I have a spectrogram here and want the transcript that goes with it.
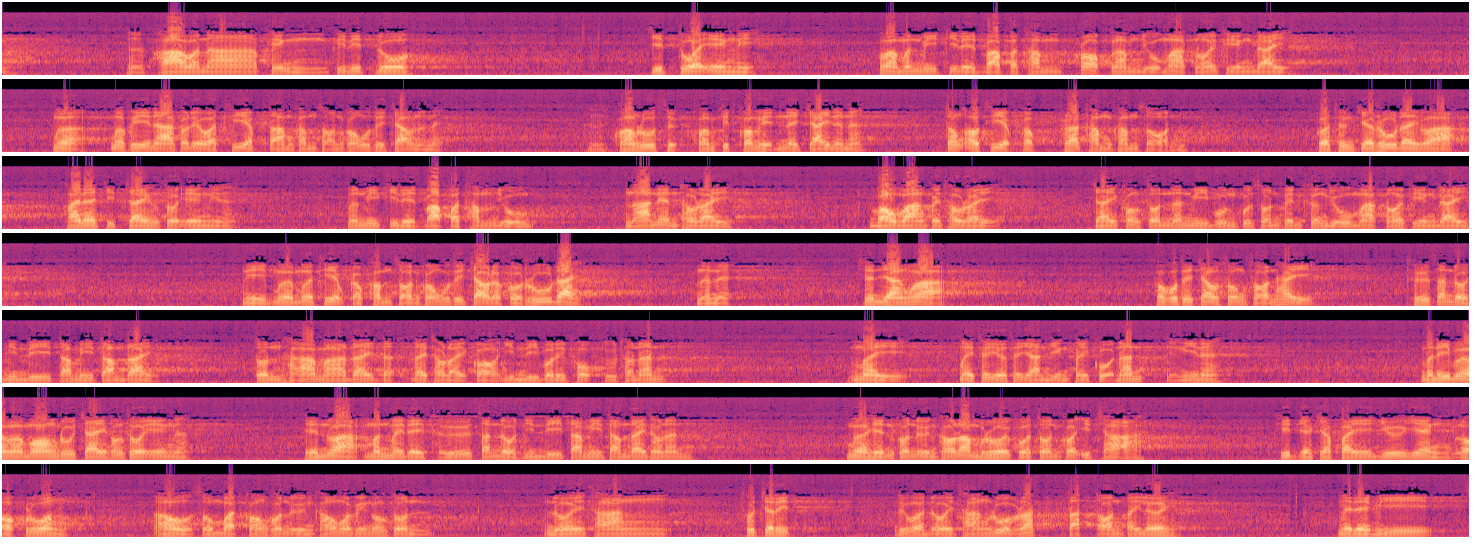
ภาวนาเพ่งพินิษดู จิตตัวเองนี่ว่ามันมีกิเลสบาปประทำครอบงำอยู่มากน้อยเพียงใด เมื่อเมื่อพิจารณาก็เรียกว่าเทียบตามคำสอนของพระพุทธเจ้านั่นแหละ ความรู้สึกความคิดความเห็นในใจนั่นนะ ต้องเอาเทียบกับพระธรรมคำสอน ก็ถึงจะรู้ได้ว่า ภายในจิตใจของตัวเองนี่นะมันมีกิเลสบาปประทำอยู่ หนาแน่นเท่าไร เบาบางไปเท่าไร ใจของตนนั้นมีบุญกุศลเป็นเครื่องอยู่มากน้อยเพียงใด นี่เมื่อเมื่อเทียบกับคำสอนของพระพุทธเจ้าแล้วก็รู้ได้ นั่นแหละ เช่นอย่างว่า พระพุทธเจ้าทรงสอนให้ ถือสันโดษยินดีตามมีตามได้ตนหามาได้ได้เท่าไหร่ก็ยินดีบริโภคอยู่เท่านั้น ไม่ไม่ทะเยอทะยานยิ่งไปกว่านั้น อย่างนี้นะวันนี้เมื่อมามองดูใจของตัวเองนะเห็นว่ามันไม่ได้ถือสันโดษยินดีตามมีตามได้เท่านั้น เมื่อเห็นคนอื่นเขาร่ำรวยกว่าตนก็อิจฉา คิดอยากจะไปยื้อแย่งหลอกลวง เอาสมบัติของคนอื่นเขามาเป็นของตน โดยทางทุจริต หรือว่าโดยทางรวบรัดตัดตอนไปเลย ไม่ได้มี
